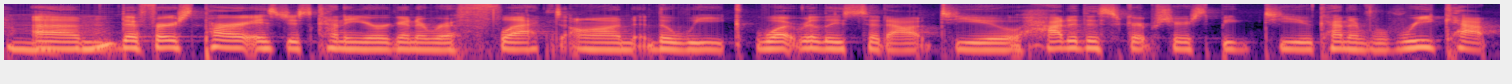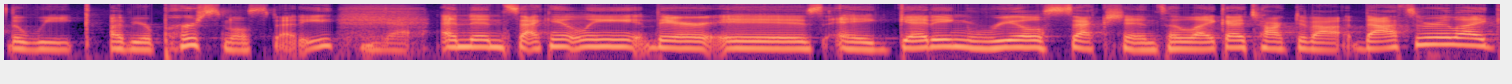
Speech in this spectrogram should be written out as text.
um, mm-hmm. um, the first part is just kind of you're going to reflect on the week what really stood out to you how did the scripture speak to you kind of recap the week of your personal study yeah. and then secondly there is a getting real section so like i talked about that's where like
